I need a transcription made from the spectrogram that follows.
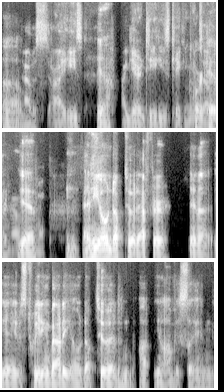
Um, I was I he's yeah, I guarantee he's kicking poor kid. Right yeah. and he owned up to it after in a you know he was tweeting about it he owned up to it and uh, you know obviously and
